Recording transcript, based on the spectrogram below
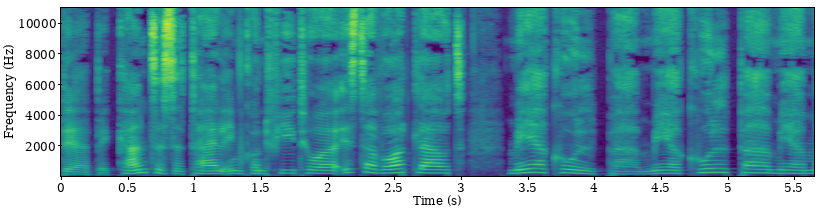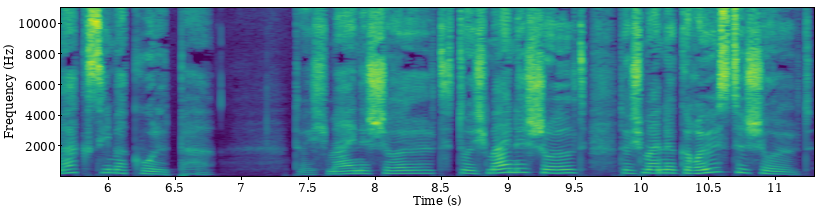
Der bekannteste Teil im Konfitor ist der Wortlaut Mea culpa, mea culpa, mea maxima culpa durch meine Schuld, durch meine Schuld, durch meine größte Schuld,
